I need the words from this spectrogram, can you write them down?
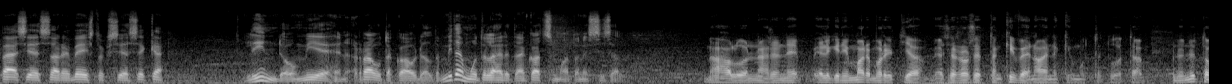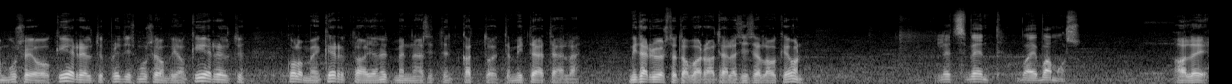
pääsiäissaaren veistoksia sekä Lindow miehen rautakaudelta. Mitä muuten lähdetään katsomaan tuonne sisälle? Mä haluan nähdä ne Elginin marmorit ja, ja sen Rosettan kiven ainakin, mutta tuota, nyt on museo kierrelty, British Museumi on kierrelty kolmeen kertaa ja nyt mennään sitten katsoa, että mitä täällä, mitä ryöstötavaraa täällä sisällä oikein on. Let's vent vai vamos? Ale.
